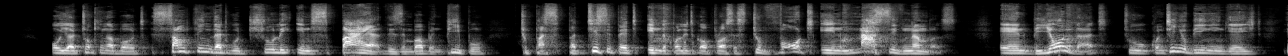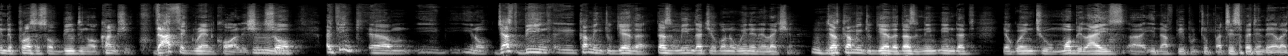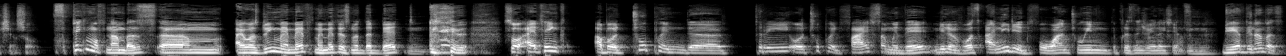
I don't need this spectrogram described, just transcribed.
Or you're talking about something that would truly inspire the Zimbabwean people to participate in the political process, to vote in massive numbers. And beyond that, to continue being engaged in the process of building our country. That's a grand coalition. So I think, um, you know, just being uh, coming together doesn't mean that you're going to win an election. Just coming together doesn't mean that you're going to mobilize uh, enough people to participate in the election. So Speaking of numbers, um, I was doing my math. My math is not that bad. Mm. so I think about 2.3 or 2.5, somewhere Mm. there, million votes are needed for one to win the presidential elections. Mm-hmm. Do you have the numbers?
